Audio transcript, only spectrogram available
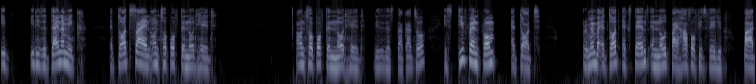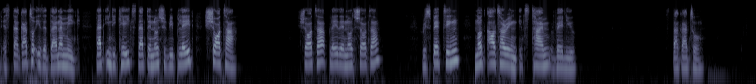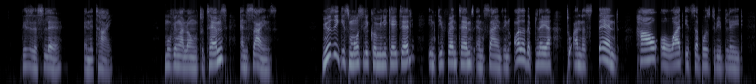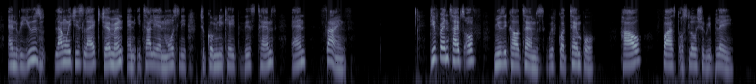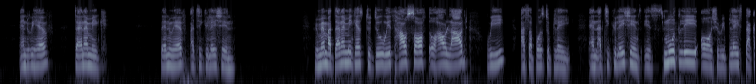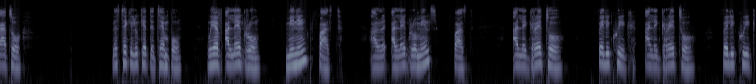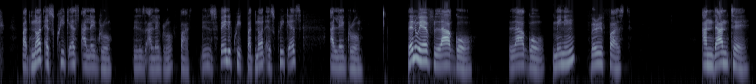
It, it is a dynamic, a dot sign on top of the note head. On top of the note head. This is a staccato. It's different from a dot. Remember, a dot extends a note by half of its value, but a staccato is a dynamic that indicates that the note should be played shorter. Shorter, play the note shorter, respecting, not altering its time value. Staccato. This is a slur and a tie. Moving along to terms and signs. Music is mostly communicated in different terms and signs in order the player to understand how or what is supposed to be played. And we use languages like German and Italian mostly to communicate these terms and signs. Different types of musical terms. We've got tempo, how fast or slow should we play? And we have dynamic. Then we have articulation. Remember, dynamic has to do with how soft or how loud we are supposed to play. And articulations is smoothly or should we play staccato. Let's take a look at the tempo. We have allegro, meaning fast. Allegro means fast. Allegretto, fairly quick. Allegretto, fairly quick, but not as quick as allegro. This is Allegro fast. This is fairly quick, but not as quick as Allegro. Then we have Largo. Largo, meaning very fast. Andante.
